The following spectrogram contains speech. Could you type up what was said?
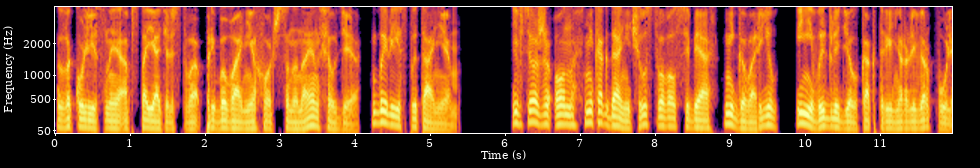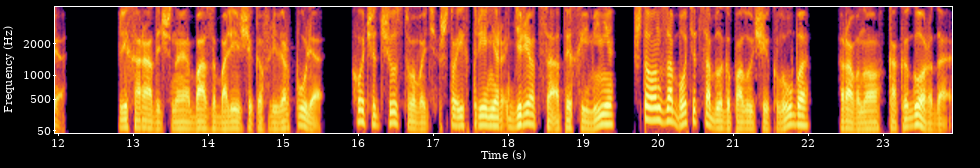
Закулисные обстоятельства пребывания Ходжсона на Энфилде были испытанием. И все же он никогда не чувствовал себя, не говорил и не выглядел как тренер Ливерпуля. Лихорадочная база болельщиков Ливерпуля хочет чувствовать, что их тренер дерется от их имени, что он заботится о благополучии клуба, равно как и города.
